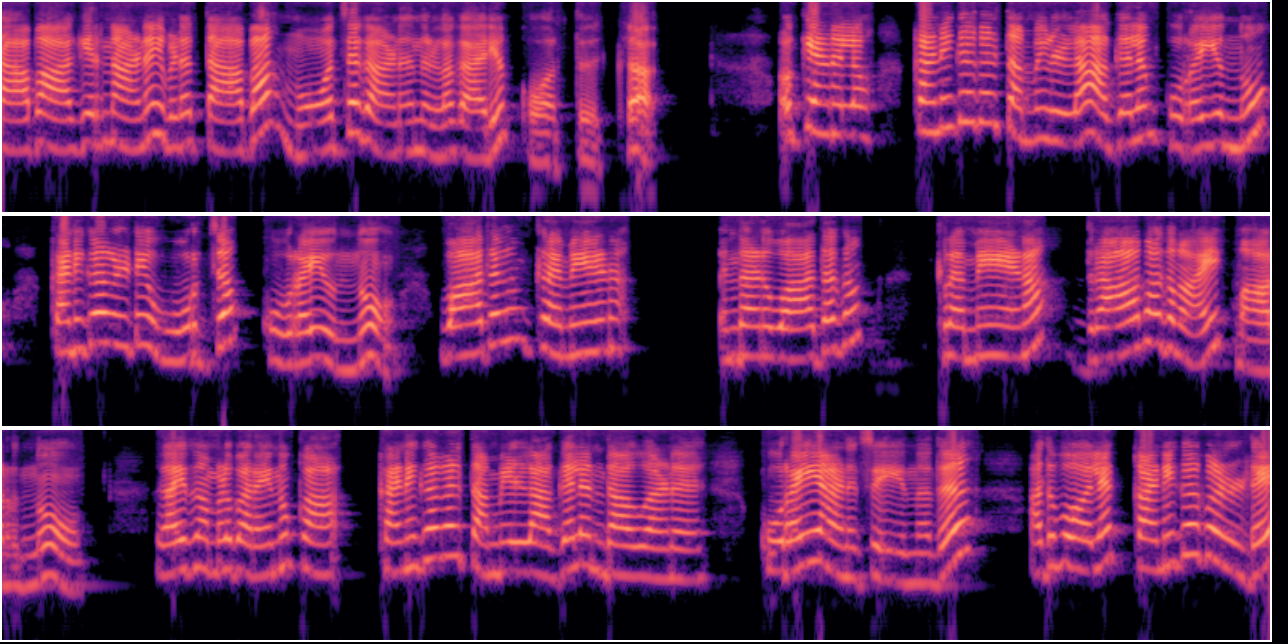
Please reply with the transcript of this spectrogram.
താപ ആകിരണമാണ് ഇവിടെ താപ മോചകാണ് എന്നുള്ള കാര്യം ഓർത്തു വെക്കുക. ഓക്കെ ആണല്ലോ. കണികകൾ തമ്മിലുള്ള അകലം കുറയുന്നു. കണികകളുടെ ഊർജം കുറയുന്നു. വാതകം ക്രമേണ എന്താണ്? വാതകം ക്രമേണ ദ്രാവകമായി മാറുന്നു. അതായത് നമ്മൾ പറയുന്നു കണികകൾ തമ്മിലുള്ള അകലം എന്താവുകയാണ്? കുറയാണ് ചെയ്യുന്നത്. അതുപോലെ കണികകളുടെ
